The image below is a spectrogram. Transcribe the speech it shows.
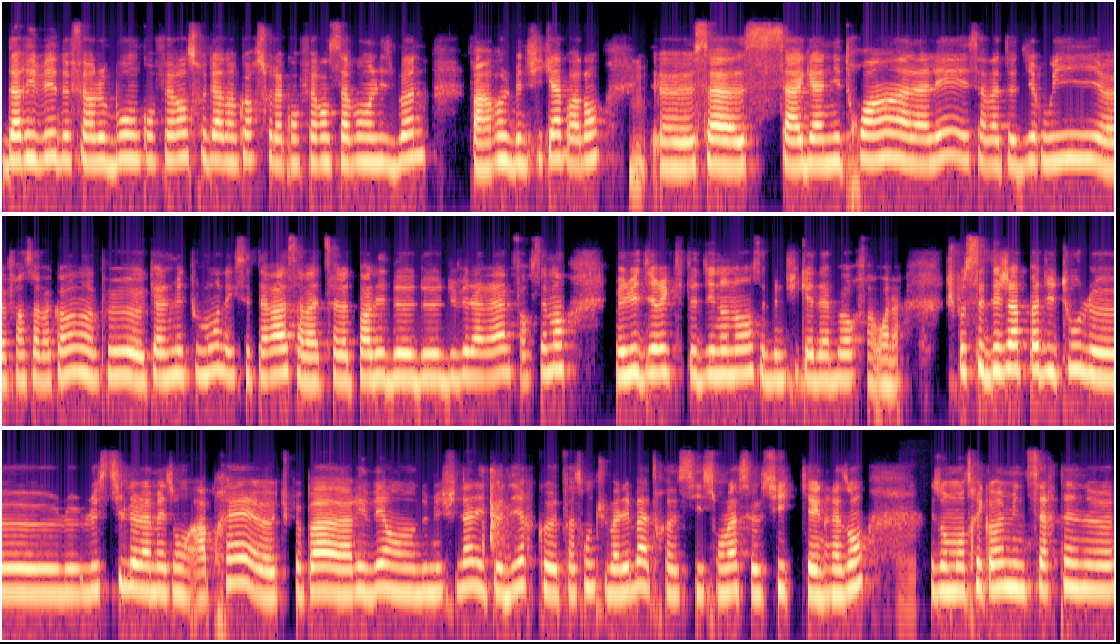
d'arriver, de faire le beau en conférence. Regarde encore sur la conférence avant en Lisbonne, enfin avant le Benfica, pardon, mm. euh, ça, ça a gagné 3-1 à l'aller et ça va te dire oui, euh, enfin ça va quand même un peu euh, calmer tout le monde, etc. Ça va, ça va te parler de, de du Villarreal forcément, mais lui direct il te dit non non c'est Benfica d'abord. Enfin voilà, je pense que c'est déjà pas du tout le, le, style de la maison. Après, tu peux pas arriver en demi-finale et te dire que de toute façon tu vas les battre. S'ils sont là, c'est aussi qu'il y a une raison. Ils ont montré quand même une certaine euh,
